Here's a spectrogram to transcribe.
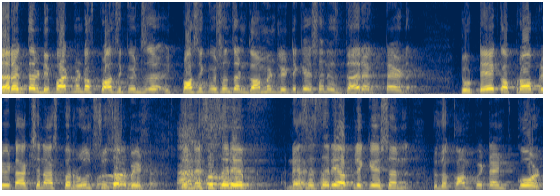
director department of prosecution Prosecutions and Government Litigation is directed to take appropriate action as per rules to submit the necessary necessary application to the competent court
